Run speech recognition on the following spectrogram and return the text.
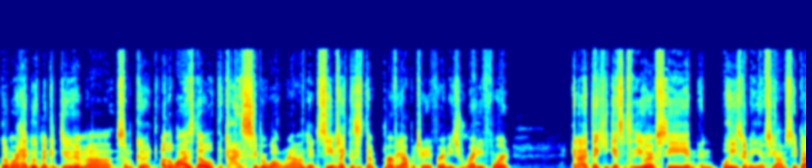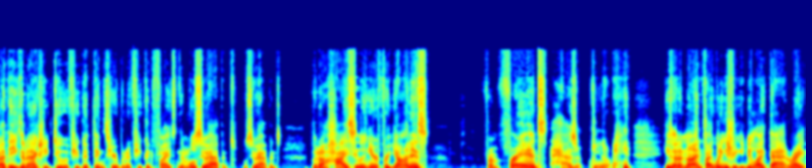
little more head movement could do him uh, some good. Otherwise, though, the guy's super well rounded. Seems like this is the perfect opportunity for him. He's ready for it. And I think he gets into the UFC and, and well, he's going to be in the UFC, obviously, but I think he's going to actually do a few good things here, win a few good fights. And then we'll see what happens. We'll see what happens. But a high ceiling here for Yanis from France hasn't, you know, he's on a nine fight winning streak. You do like that, right?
